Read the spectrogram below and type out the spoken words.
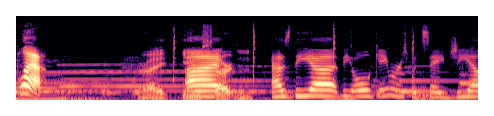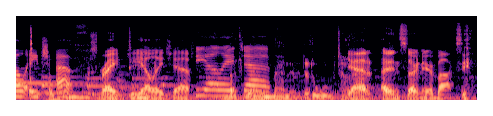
Blah! All right, game's Uh, starting. As the uh, the old gamers would say, GLHF. Right, GLHF. But well mannered at all times. yeah, I I didn't start near a boxy.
